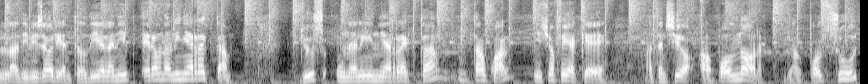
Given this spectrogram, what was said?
la divisòria entre el dia i la nit era una línia recta just una línia recta tal qual, i això feia que, atenció, el pol nord i el pol sud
